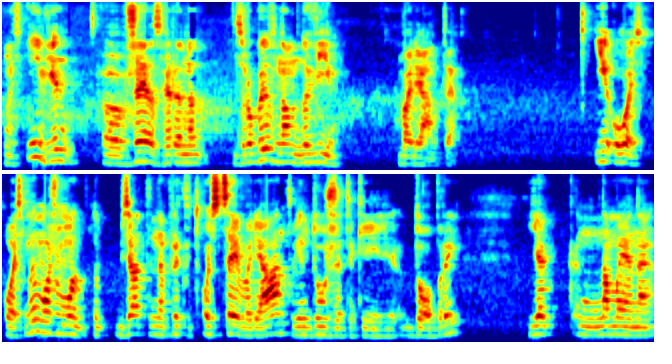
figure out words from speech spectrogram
Ось, і він е, вже зробив нам нові варіанти. І ось, ось ми можемо взяти, наприклад, ось цей варіант, він дуже такий добрий, як на мене,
